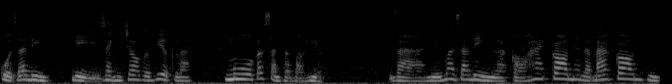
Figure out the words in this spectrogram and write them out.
của gia đình để dành cho cái việc là mua các sản phẩm bảo hiểm. Và nếu mà gia đình là có hai con hay là ba con thì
